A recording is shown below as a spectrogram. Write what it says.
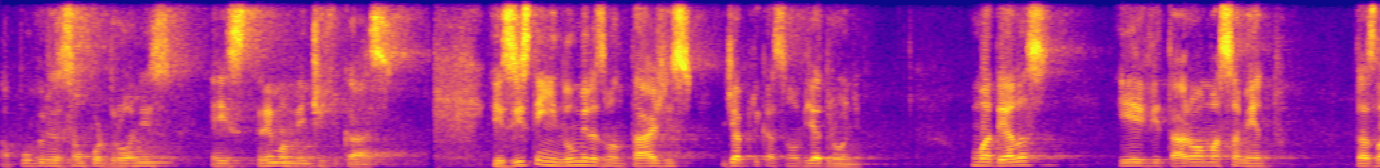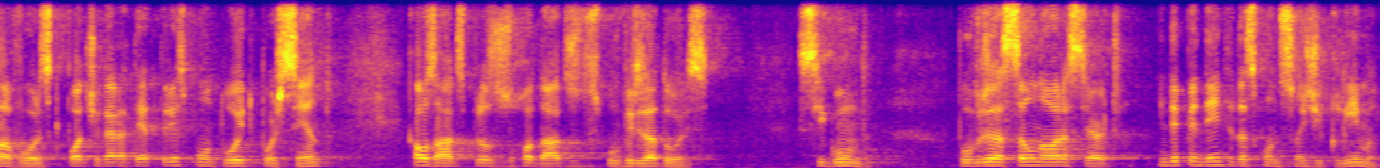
A pulverização por drones é extremamente eficaz. Existem inúmeras vantagens de aplicação via drone. Uma delas é evitar o amassamento das lavouras, que pode chegar até 3,8%, causados pelos rodados dos pulverizadores. Segundo, pulverização na hora certa. Independente das condições de clima,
